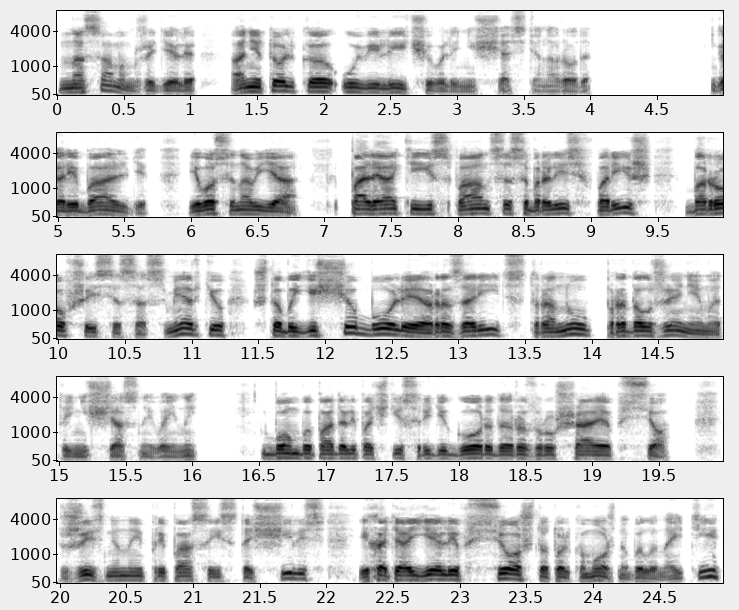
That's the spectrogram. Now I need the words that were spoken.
На самом же деле они только увеличивали несчастье народа. Гарибальди, его сыновья, поляки и испанцы собрались в Париж, боровшиеся со смертью, чтобы еще более разорить страну продолжением этой несчастной войны. Бомбы падали почти среди города, разрушая все. Жизненные припасы истощились, и хотя ели все, что только можно было найти,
